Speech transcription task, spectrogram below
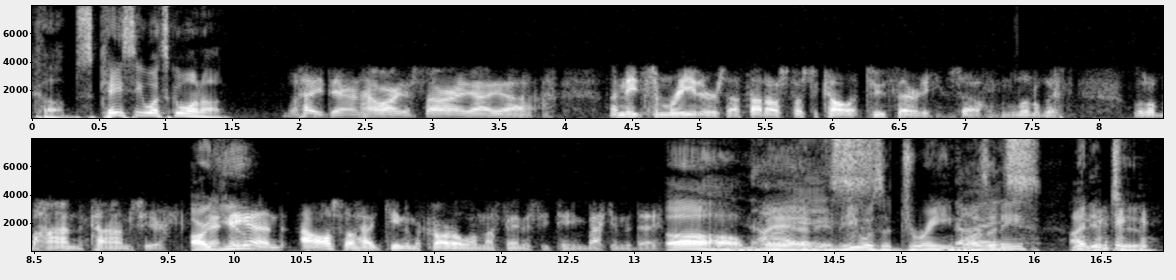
Cubs. Casey, what's going on? Hey, Darren, how are you? Sorry, I uh, I need some readers. I thought I was supposed to call at two thirty, so a little bit, a little behind the times here. Are you? And I also had Keenan McCardell on my fantasy team back in the day. Oh man, and he was a dream, wasn't he? I did too.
